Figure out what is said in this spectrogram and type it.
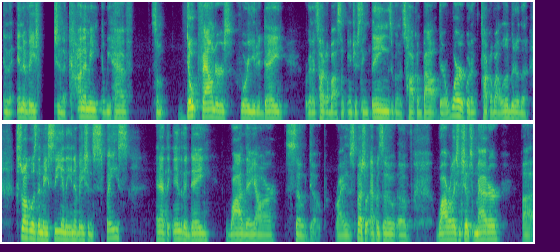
in the Innovation Economy. And we have some dope founders for you today. We're going to talk about some interesting things. We're going to talk about their work. We're going to talk about a little bit of the struggles they may see in the innovation space. And at the end of the day, why they are so dope, right? It's a special episode of why relationships matter, uh,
